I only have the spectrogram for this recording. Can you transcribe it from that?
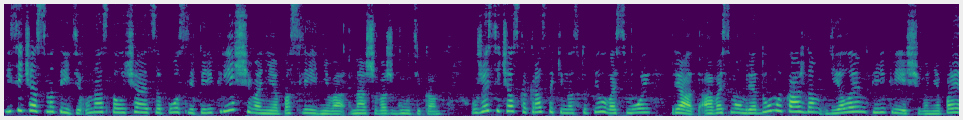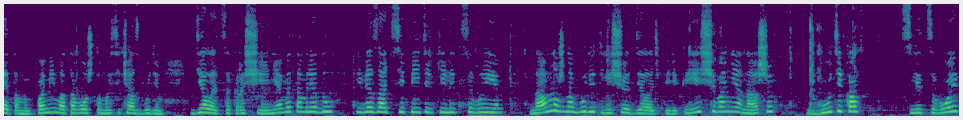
И сейчас смотрите, у нас получается после перекрещивания последнего нашего жгутика уже сейчас как раз таки наступил восьмой ряд, а в восьмом ряду мы каждом делаем перекрещивание. Поэтому помимо того, что мы сейчас будем делать сокращение в этом ряду и вязать все петельки лицевые, нам нужно будет еще сделать перекрещивание наших жгутиков с лицевой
